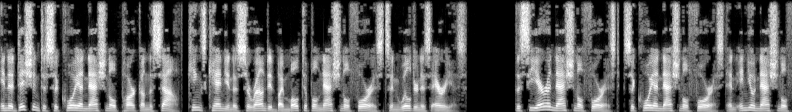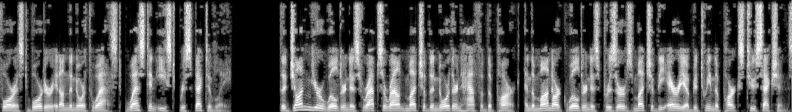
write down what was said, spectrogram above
In addition to Sequoia National Park on the south, Kings Canyon is surrounded by multiple national forests and wilderness areas. The Sierra National Forest, Sequoia National Forest and Inyo National Forest border it on the northwest, west and east, respectively. The John Muir Wilderness wraps around much of the northern half of the park, and the Monarch Wilderness preserves much of the area between the park's two sections.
